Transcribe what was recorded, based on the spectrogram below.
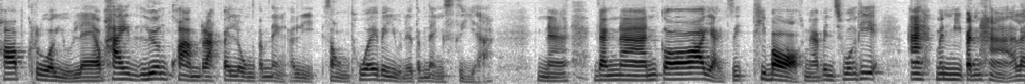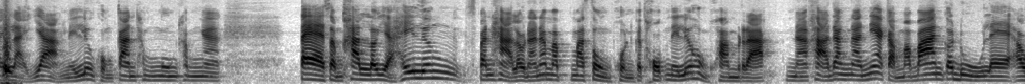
ครอบครัวอยู่แล้วให้เรื่องความรักไปลงตำแหน่งอลิสองถ้วยไปอยู่ในตำแหน่งเสีย นะดังนั้นก็อย่างที่บอกนะเป็นช่วงที่อะมันมีปัญหาอะไรหลายอย่างในเรื่องของการทำงงทำงาน แต่สำคัญเราอย่าให้เรื่องปัญหาเหล่านั้นมามาส่งผลกระทบในเรื่องของความรักนะคะ ดังนั้นเนี่ยกลับมาบ้านก็ดูแลเอา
